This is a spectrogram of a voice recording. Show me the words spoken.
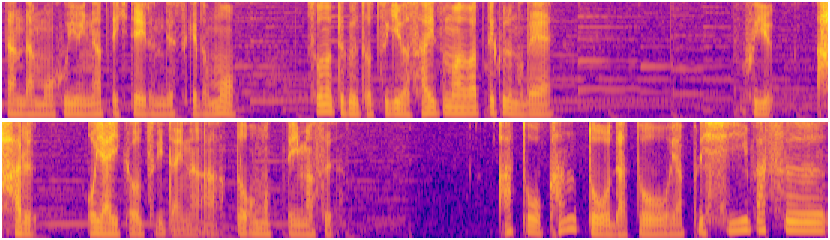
だんだんもう冬になってきているんですけどもそうなってくると次はサイズも上がってくるので冬春親イカを釣りたいなと思っています。あと関東だとやっぱりシーバス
